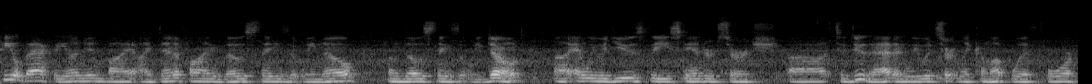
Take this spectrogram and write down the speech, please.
peel back the onion by identifying those things that we know from those things that we don't. Uh, and we would use the standard search uh, to do that, and we would certainly come up with four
